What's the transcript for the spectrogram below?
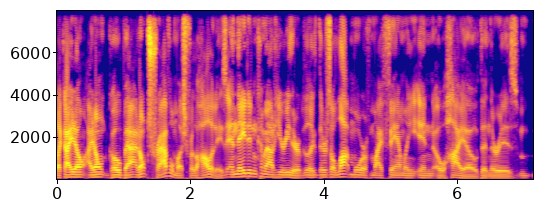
Like I don't I don't go back I don't travel much for the holidays and they didn't come out here either. Like there's a lot more of my family in Ohio than there is m-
